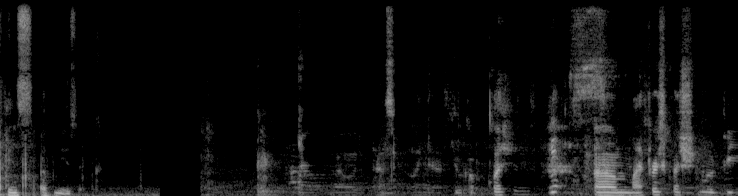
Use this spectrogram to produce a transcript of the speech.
taste of music. I like to ask you a couple questions. Yes. Um, my first question would be,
